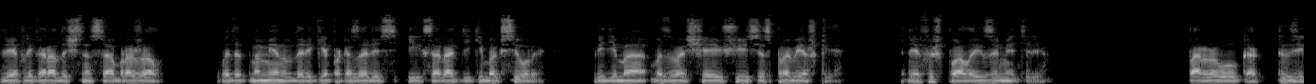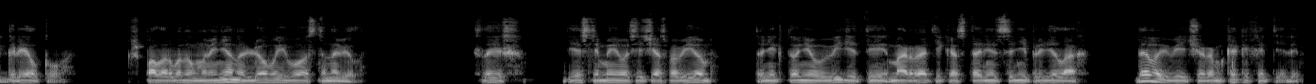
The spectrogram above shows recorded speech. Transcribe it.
Лев лихорадочно соображал. В этот момент вдалеке показались их соратники-боксеры, видимо, возвращающиеся с пробежки. Лев и Шпала их заметили. — Порву, как тузик, грелку. Шпала рванул на меня, но Лева его остановил. — Слышь, если мы его сейчас побьем, то никто не увидит, и Маратик останется не при делах. Давай вечером, как и хотели.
